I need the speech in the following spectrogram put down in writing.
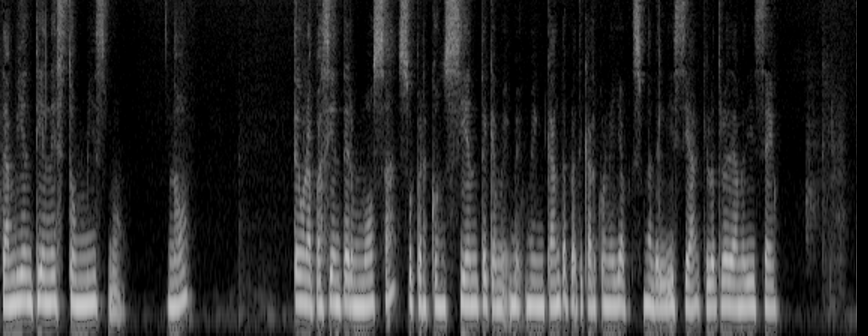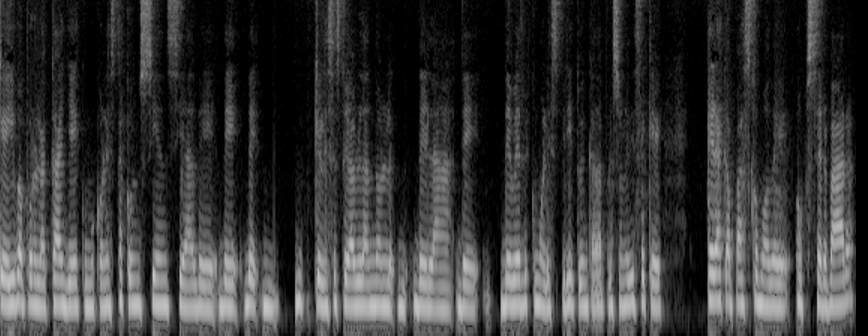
también tiene esto mismo, ¿no? Tengo una paciente hermosa, súper consciente, que me, encanta platicar con ella porque es una delicia, que el otro día me dice que iba por la calle como con esta conciencia de, que les estoy hablando de, ver como el espíritu en cada persona. Y dice que era capaz como de observar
